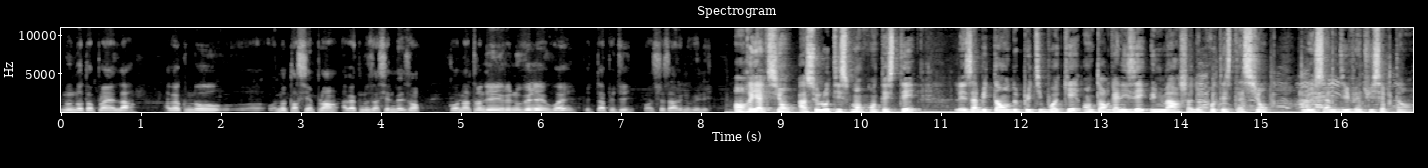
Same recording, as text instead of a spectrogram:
Nous, notre plan est là, avec nos, euh, notre ancien plan, avec nos anciennes maisons, qu'on est en train de renouveler. Vous voyez, petit à petit, on cherche à renouveler. En réaction à ce lotissement contesté, les habitants de Petit Boisquet ont organisé une marche de protestation le samedi 28 septembre.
